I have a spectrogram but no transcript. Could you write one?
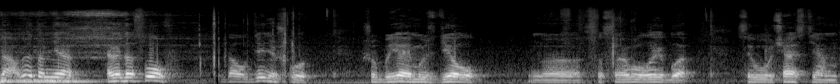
Да, ну это мне Родослов дал денежку, чтобы я ему сделал э, со своего лейбла, с его участием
